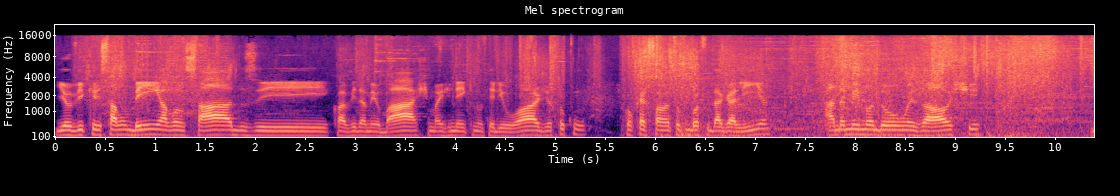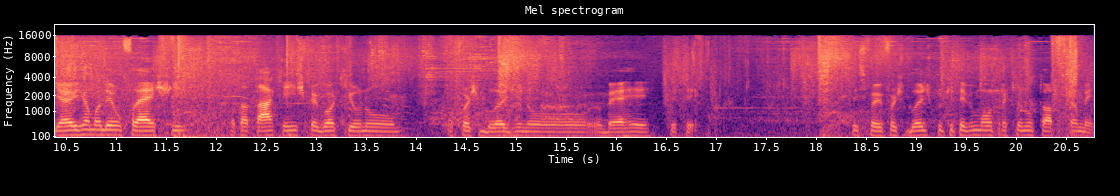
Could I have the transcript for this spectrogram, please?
E eu vi que eles estavam bem avançados e com a vida meio baixa. Imaginei que não teria ward. Eu tô com, de qualquer forma, eu tô com o buff da galinha. A Ana me mandou um exaust. E aí eu já mandei um flash, outro ataque. A gente pegou a kill no, o First Blood no, no. Não sei se foi First Blood porque teve uma outra kill no top também.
